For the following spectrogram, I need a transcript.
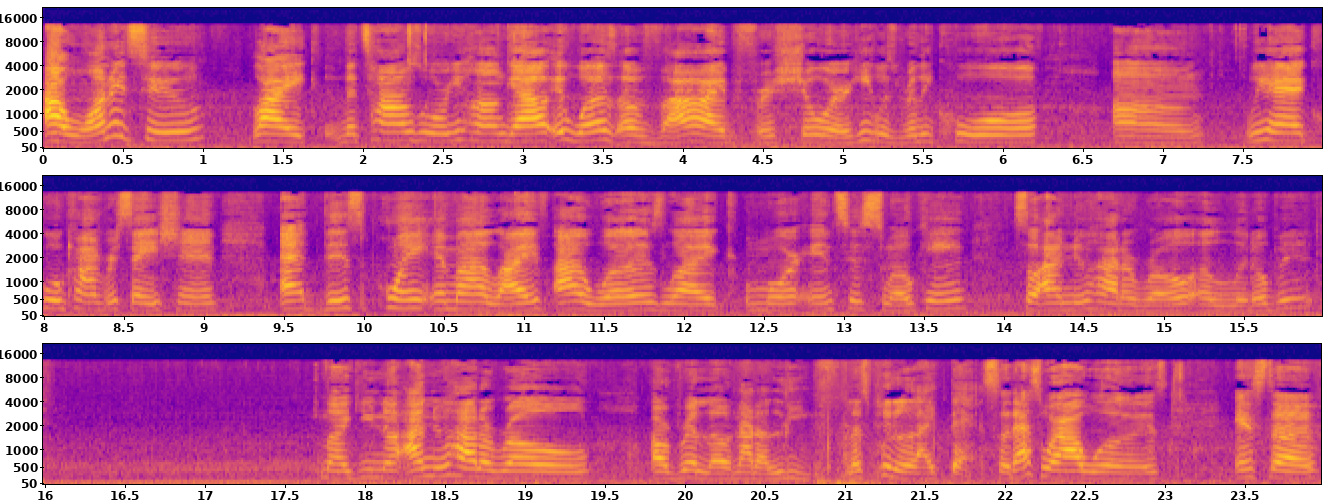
I wanted to. Like the times where we hung out, it was a vibe for sure. He was really cool. Um, we had cool conversation. At this point in my life, I was like more into smoking so I knew how to roll a little bit. Like, you know, I knew how to roll a Rillo, not a leaf. Let's put it like that. So that's where I was and stuff.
